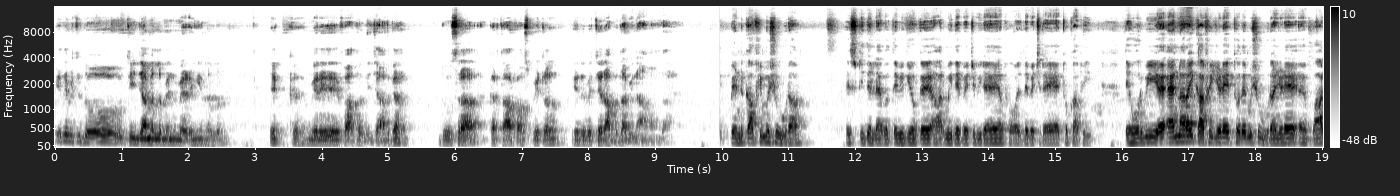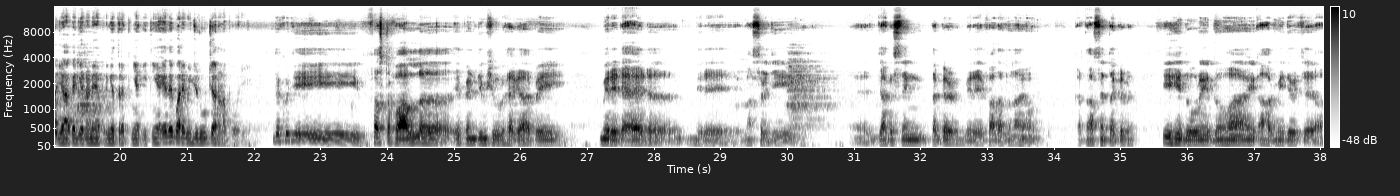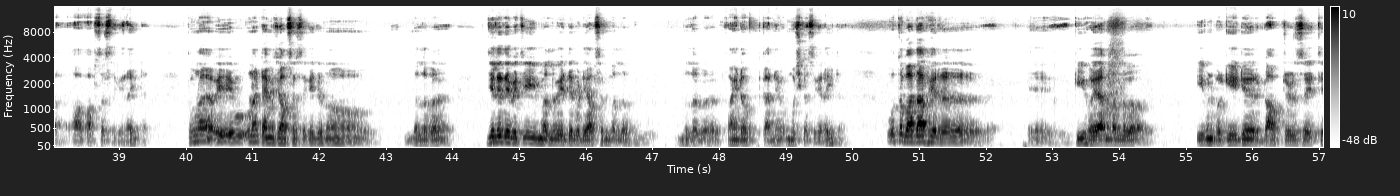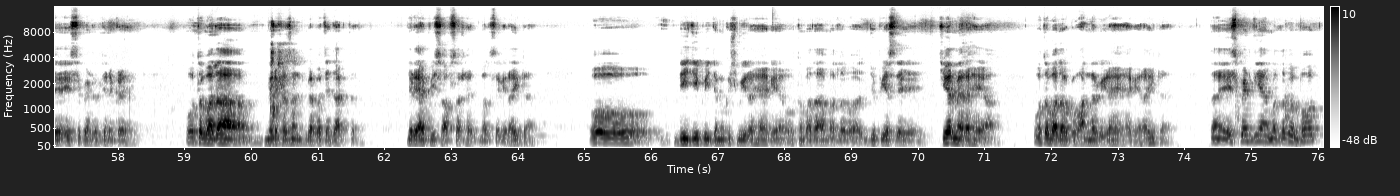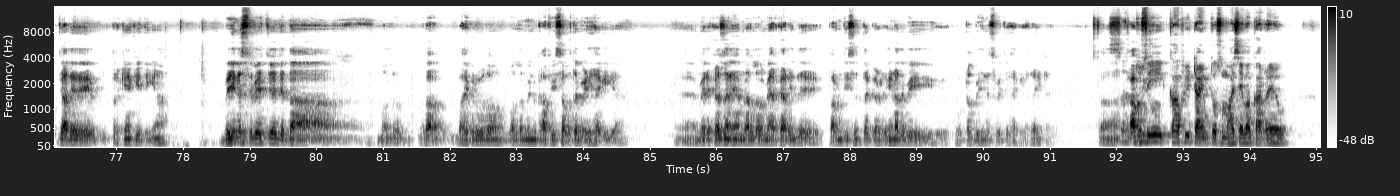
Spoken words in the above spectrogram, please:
ਇਹਦੇ ਵਿੱਚ ਦੋ ਚੀਜ਼ਾਂ ਮਤਲਬ ਮੈਨੂੰ ਮਿਲ ਰਹੀਆਂ ਮਤਲਬ ਇੱਕ ਮੇਰੇ ਫਾਦਰ ਦੀ ਯਾਦਗਾਰ ਦੂਸਰਾ ਕਰਤਾਰ ਹਸਪੀਟਲ ਇਹਦੇ ਵਿੱਚ ਰੱਬ ਦਾ ਵੀ ਨਾਮ ਆਉਂਦਾ ਹੈ। ਪਿੰਡ ਕਾਫੀ ਮਸ਼ਹੂਰ ਆ ਹਿਸਟਰੀ ਦੇ ਲੈਵਲ ਤੇ ਵੀ ਕਿਉਂਕਿ ਆਰਮੀ ਦੇ ਵਿੱਚ ਵੀ ਰਹੇ ਆ ਫੌਜ ਦੇ ਵਿੱਚ ਰਹੇ ਆ ਇੱਥੋਂ ਕਾਫੀ। ਤੇ ਹੋਰ ਵੀ ਐਨ ਆਰ ਆਈ ਕਾਫੀ ਜਿਹੜੇ ਇੱਥੋਂ ਦੇ ਮਸ਼ਹੂਰ ਆ ਜਿਹੜੇ ਬਾਹਰ ਜਾ ਕੇ ਜਿਨ੍ਹਾਂ ਨੇ ਆਪਣੀਆਂ ਤਰੱਕੀਆਂ ਕੀਤੀਆਂ ਇਹਦੇ ਬਾਰੇ ਵੀ ਜ਼ਰੂਰ ਜਾਣਨਾ ਪਊ ਜੀ। ਦੇਖੋ ਜੀ ਫਸਟ ਆਫ ਆਲ ਇਹ ਪਿੰਡ ਦੀ ਮਸ਼ਹੂਰ ਹੈਗਾ ਵੀ ਮੇਰੇ ਡੈਡ ਮੇਰੇ ਮਾਸਟਰ ਜੀ ਜਗਤ ਸਿੰਘ ਤੱਗੜ ਮੇਰੇ ਫਾਦਰ ਦਾ ਨਾਮ ਕਰਤਾਰ ਸਿੰਘ ਤੱਗੜ। ਇਹ ਦੋਵੇਂ ਦੋਹਾਂ ਆਰਮੀ ਦੇ ਵਿੱਚ ਅਫਸਰ ਸੀਗੇ ਰਾਈਟ ਤਾਂ ਉਹਨਾਂ ਇਹ ਉਹਨਾਂ ਟਾਈਮ 'ਚ ਅਫਸਰ ਸੀਗੇ ਜਦੋਂ ਮਤਲਬ ਜ਼ਿਲ੍ਹੇ ਦੇ ਵਿੱਚ ਹੀ ਮਤਲਬ ਏਡੇ ਵੱਡੇ ਅਫਸਰ ਮਤਲਬ ਮਤਲਬ ਫਾਈਂਡ ਆਊਟ ਕਰਨੇ ਮੁਸ਼ਕਲ ਸੀਗੇ ਰਾਈਟ ਉਹ ਤੋਂ ਬਾਅਦ ਆ ਫਿਰ ਕੀ ਹੋਇਆ, ਮਤਲਬ ਈਵਨ ਬ੍ਰਿਗੇਡੀਅਰ ਡਾਕਟਰਸ ਇੱਥੇ ਇਸ ਪਿੰਡ ਦੇ ਵਿੱਚ ਨਿਕਲੇ। ਉਹ ਤੋਂ ਬਾਅਦ ਆ ਮੇਰੇ ਕਜ਼ਨ ਗੁਰਬਚਨ ਜਗਤ, ਜਿਹੜੇ ਆਈਪੀਐਸ ਅਫਸਰ ਹੈ, ਮਤਲਬ ਸੀਗੇ ਰਾਈਟ ਉਹ ਡੀਜੀਪੀ ਜੰਮੂ ਕਸ਼ਮੀਰ ਰਹੇ ਹੈਗੇ ਆ ਉਹ ਤੋਂ ਬਾਅਦ ਆ ਮਤਲਬ ਯੂਪੀਐਸ ਦੇ ਚੇਅਰਮੈਨ ਰਹੇ ਆ ਉਹ ਤੋਂ ਬਾਅਦ ਉਹ ਗਵਰਨਰ ਵੀ ਰਹੇ ਹੈਗੇ ਰਾਈਟ ਤਾਂ ਇਸ ਪਿੰਡ ਦੀਆਂ ਮਤਲਬ ਬਹੁਤ ਜ਼ਿਆਦਾ ਤਰੱਕੀਆਂ ਕੀਤੀਆਂ। ਬਿਜ਼ਨਸ ਦੇ ਵਿੱਚ ਜਿੱਦਾਂ ਮਤਲਬ ਵਾਹਿਗੁਰੂ ਵੱਲੋਂ ਮਤਲਬ ਮੈਨੂੰ ਕਾਫੀ ਸਫਲਤਾ ਮਿਲੀ ਹੈਗੀ ਆ। ਮੇਰੇ ਕਜ਼ਨ ਹੈ ਮਤਲਬ ਅਮਰੀਕਾ ਰਹਿੰਦੇ ਪਰਮਜੀਤ ਸਿੰਘ ਤੱਗੜ ਇਹਨਾਂ ਦੇ ਵੀ ਹੋਟਲ ਬਿਜ਼ਨਸ ਵਿੱਚ ਹੈਗੇ ਰਾਈਟ ਤਾਂ ਤੁਸੀਂ ਕਾਫੀ ਟਾਈਮ ਤੋਂ ਸਮਾਜ ਸੇਵਾ ਕਰ ਰਹੇ ਹੋ।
